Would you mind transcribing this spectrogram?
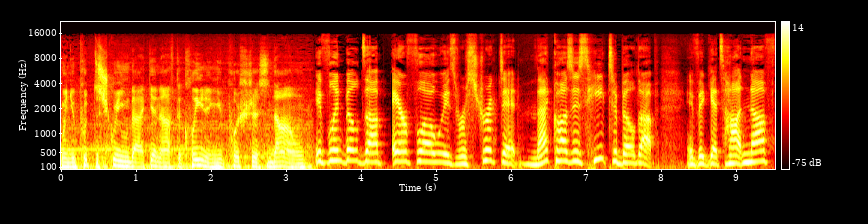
when you put the screen back in after cleaning, you push this down. If lint builds up, airflow is restricted. That causes heat to build up. If it gets hot enough,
